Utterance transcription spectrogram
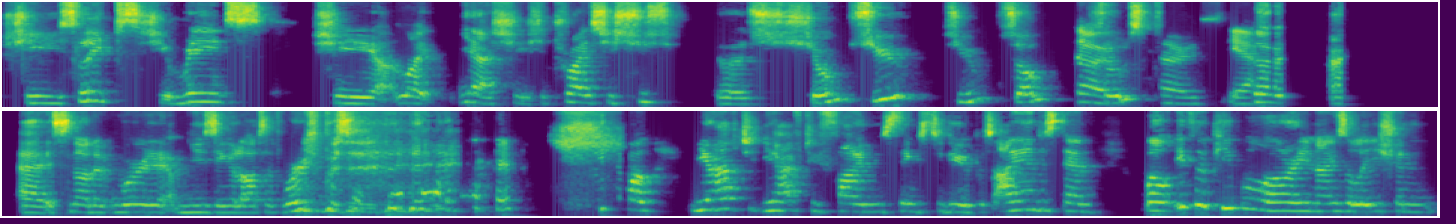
She sleeps. She reads. She uh, like, yeah, she she tries. She she uh, show so, those, those, yeah. So, uh, it's not a word I'm using a lot of words, but well, you have to you have to find things to do. Because I understand. Well, if the people are in isolation,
